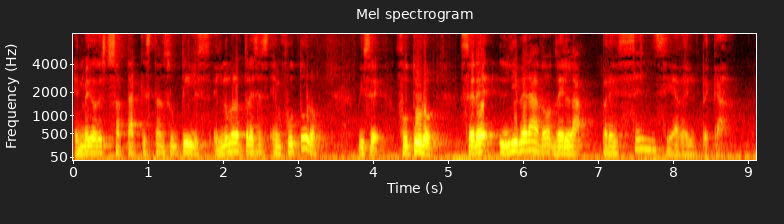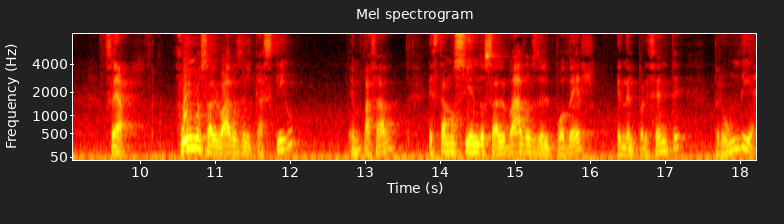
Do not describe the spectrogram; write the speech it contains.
en medio de estos ataques tan sutiles. El número tres es en futuro. Dice, futuro, seré liberado de la presencia del pecado. O sea, fuimos salvados del castigo en pasado, estamos siendo salvados del poder en el presente, pero un día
